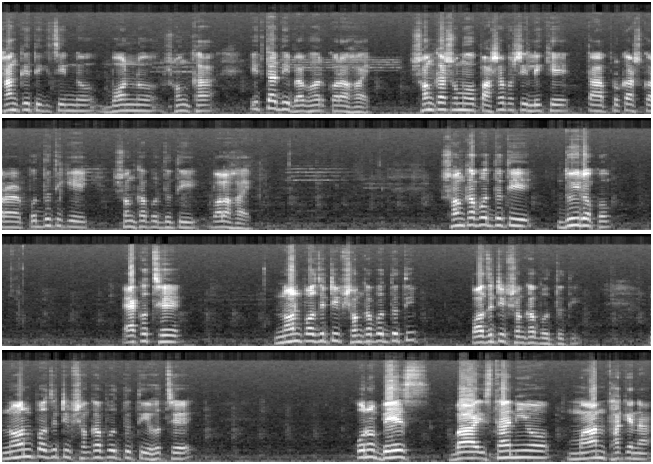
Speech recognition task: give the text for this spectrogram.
সাংকেতিক চিহ্ন, বর্ণ, সংখ্যা ইত্যাদি ব্যবহার করা হয়। সংখ্যাসমূহ পাশাপাশি লিখে তা প্রকাশ করার পদ্ধতিকে সংখ্যা পদ্ধতি বলা হয়। সংখ্যা পদ্ধতি দুই রকম। এক হচ্ছে নন পজিটিভ সংখ্যা পদ্ধতি পজিটিভ সংখ্যা পদ্ধতি। নন পজিটিভ সংখ্যা পদ্ধতি হচ্ছে কোনো বেস বা স্থানীয় মান থাকে না।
